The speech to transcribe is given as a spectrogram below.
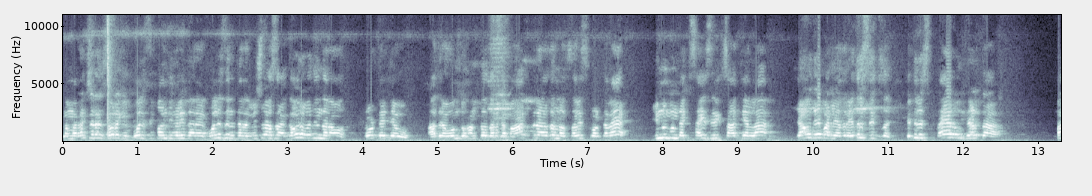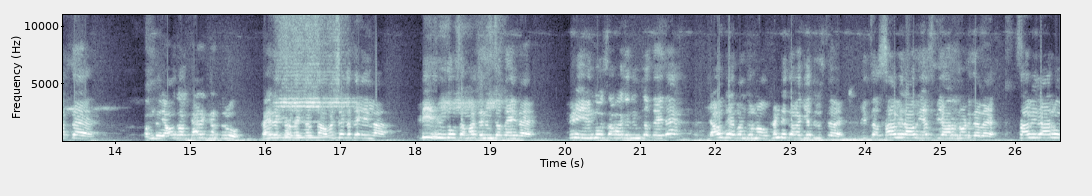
ನಮ್ಮ ರಕ್ಷಣೆ ಸೌಲಭ್ಯ ಪೊಲೀಸ್ ಸಿಬ್ಬಂದಿಗಳಿದ್ದಾರೆ ಪೊಲೀಸರಿದ್ದಾರೆ ವಿಶ್ವಾಸ, ಗೌರವದಿಂದ ನಾವು ನೋಡ್ತಾ ಇದ್ದೆವು. ಆದ್ರೆ ಒಂದು ಹಂತ ತನಕ ಮಾತ್ರ ಅದನ್ನ ಸವಿಸ್ಕೊಳ್ತೇವೆ. ಇನ್ನು ಮುಂದಕ್ಕೆ ಸಹಿಸಲಿಕ್ಕೆ ಸಾಧ್ಯ ಇಲ್ಲ. ಯಾವುದೇ ಬರಲಿ ಅದರ ಎದುರಿಸಿ ಎದುರಿಸಿ ತಯಾರು ಅಂತ ಹೇಳ್ತಾ, ಮತ್ತೆ ನಮ್ದು ಯಾವ್ದೋ ಕಾರ್ಯಕರ್ತರು ಧೈರ್ಯ ಕೊಡ್ಬೇಕಂತ ಅವಶ್ಯಕತೆ ಇಲ್ಲ. ಇಡೀ ಹಿಂದೂ ಸಮಾಜ ನಿಮ್ ಜೊತೆ ಇದೆ. ಇಡೀ ಹಿಂದೂ ಸಮಾಜ ನಿಮ್ ಜೊತೆ ಇದೆ. ಯಾವುದೇ ಬಂದ್ರು ನಾವು ಖಂಡಿತವಾಗಿ ಎದುರಿಸ್ತೇವೆ. ಇತ್ತ ಸಾವಿರಾರು ಎಸ್ ಪಿ ಅವರು ನೋಡಿದ್ದೇವೆ. ಸಾವಿರಾರು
